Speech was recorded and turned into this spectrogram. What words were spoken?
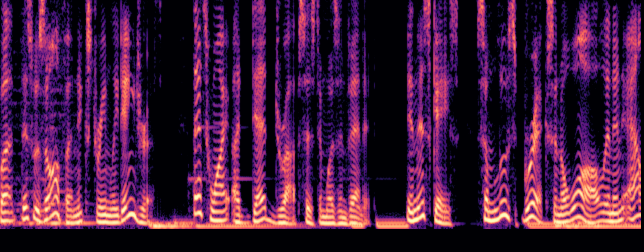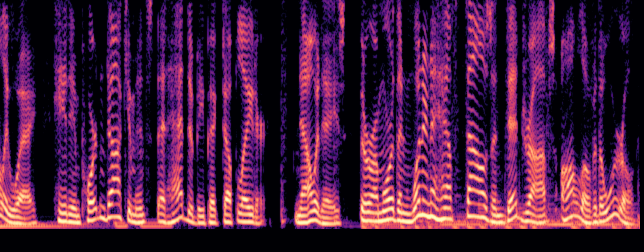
but this was often extremely dangerous. That's why a dead drop system was invented. In this case, some loose bricks in a wall in an alleyway hid important documents that had to be picked up later. Nowadays, there are more than 1,500 dead drops all over the world,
